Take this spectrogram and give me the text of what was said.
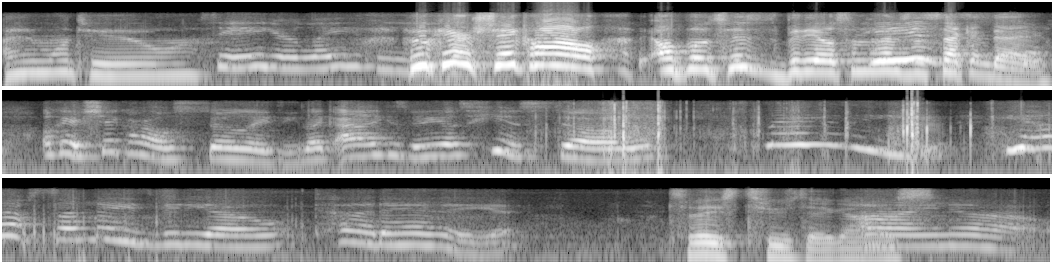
I didn't want to. See, you're lazy. Who cares? Shay Carl uploads his video sometimes the second day. so- okay, Shay Carl is so lazy. Like I like his videos. He is so lazy. He had up Sunday's video today. Today's Tuesday, guys. I know.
